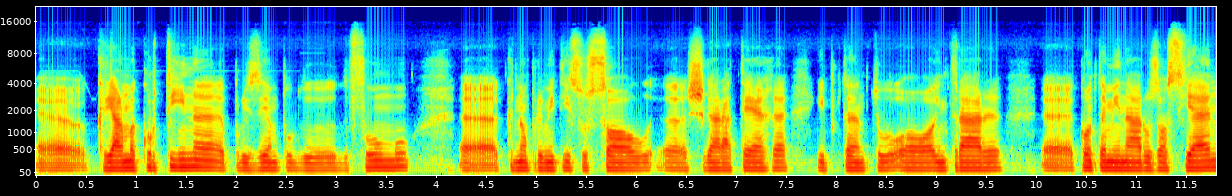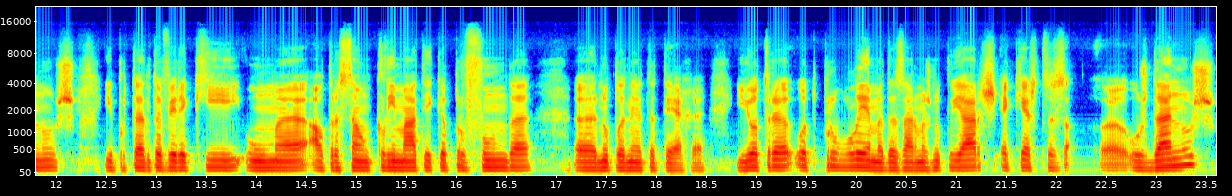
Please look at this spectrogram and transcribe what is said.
Eh, criar uma cortina, por exemplo, de, de fumo eh, que não permitisse o sol eh, chegar à Terra e, portanto, ou entrar. Uh, contaminar os oceanos e, portanto, haver aqui uma alteração climática profunda uh, no planeta Terra. E outra, outro problema das armas nucleares é que estas, uh, os danos,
